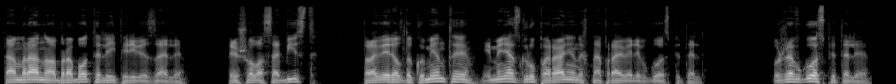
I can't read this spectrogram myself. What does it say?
Там рану обработали и перевязали. Пришел особист, проверил документы, и меня с группой раненых направили в госпиталь. Уже в госпитале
